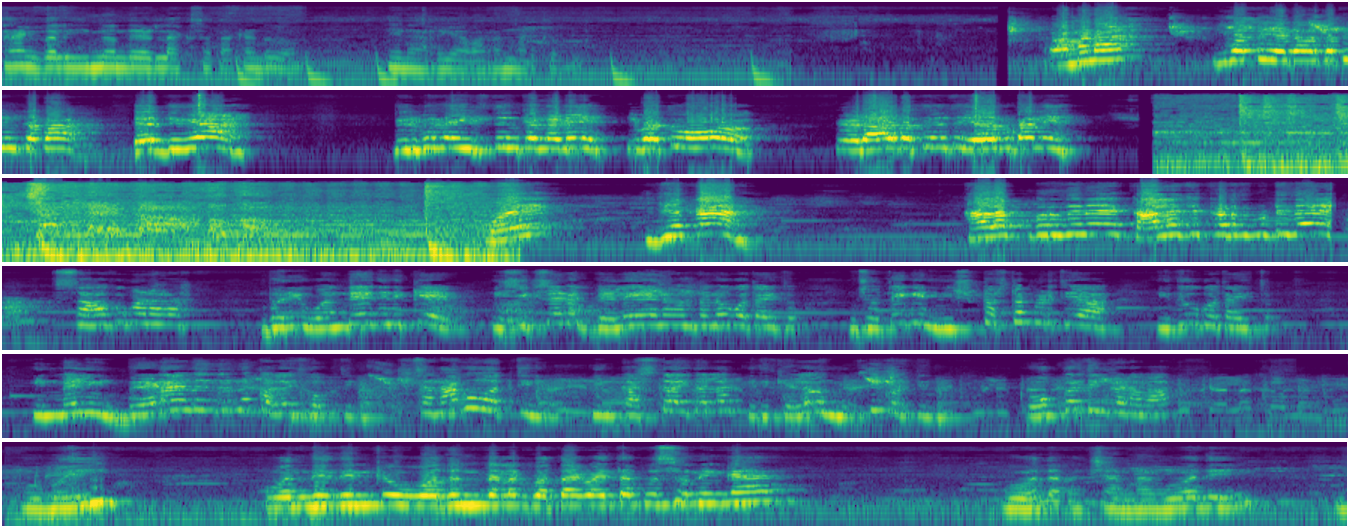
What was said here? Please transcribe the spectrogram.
ಸಾಯಂಕಾಲ ಇನ್ನೊಂದು ಎರಡು ಲಕ್ಷ ತಗೊಂಡು ಏನಾರು ವ್ಯವಹಾರ ಮಾಡ್ಕೋ. ರಮಣ, ಇವತ್ತು ಎಡಾವತ್ತ ತಿಂತಪ್ಪ ಏ ದಿವ್ಯಾ ಬಿರ್ಬಿನ ಇರ್ತೀನಿ ಕನ್ನಡಿ. ಇವತ್ತು ಎಡಾವತ್ತಿ ಅಂತ ಹೇಳ್ಬಿಟ್ಟಾನಿ ಓಯ್ ಇದ್ಯಾಕ? ಕಾಲಕ್ ಬರ್ದೇನೆ, ಕಾಲೇಜಿಗೆ ಕಡ್ದ್ಬಿಟ್ಟಿದೆ ಸಾಕು ಬಣ ಬರೀ ಒಂದೇ ದಿನಕ್ಕೆ ಈ ಶಿಕ್ಷಣಕ್ಕೆ ಬೆಲೆ ಏನು ಅಂತಾನೂ ಗೊತ್ತಾಯ್ತು. ಜೊತೆಗೆ ನಿಷ್ಕಷ್ಟ ಪಡ್ತೀಯಾ ಇದು ಗೊತ್ತಾಯ್ತು. ಇನ್ಮೇಲೆ ನೀನ್ ಬೇಡ ಅಂದ್ರೂ ಕಾಲೇಜ್ ಹೋಗ್ತೀನಿ. ಚೆನ್ನಾಗೂ ಓದ್ತೀನಿ. ನಿನ್ ಕಷ್ಟ ಆಯ್ತಲ್ಲ? ಇದಕ್ಕೆಲ್ಲ ಒಂದ್ ಮುಕ್ತಿ ಕೊಡ್ತೀನಿ. ಹೋಗ್ಬರ್ತೀನಿ ಕಣವ ಓಯ್ ಒಂದೇ ದಿನಕ್ಕೆ ಓದನ್ ಬೆಲೆ ಗೊತ್ತಾಗೋಯ್ತಾ ಕುಸು ನಿಂಗ? ಓದವ ಚೆನ್ನಾಗಿ ಓದಿ.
